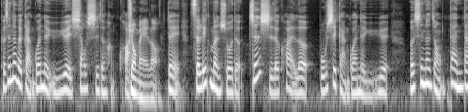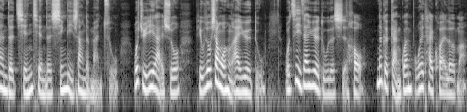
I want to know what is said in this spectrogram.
可是那个感官的愉悦消失的很快，就没了。对 Seligman 说的，真实的快乐不是感官的愉悦，而是那种淡淡的、浅浅的心理上的满足。我举例来说，比如说像我很爱阅读，我自己在阅读的时候，那个感官不会太快乐嘛。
